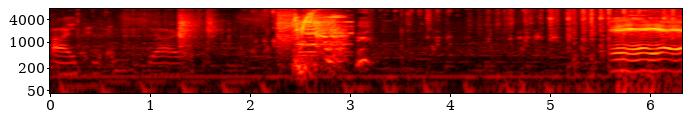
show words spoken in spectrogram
E-I-T-S-E-R. Hey, hey, hey, hey,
